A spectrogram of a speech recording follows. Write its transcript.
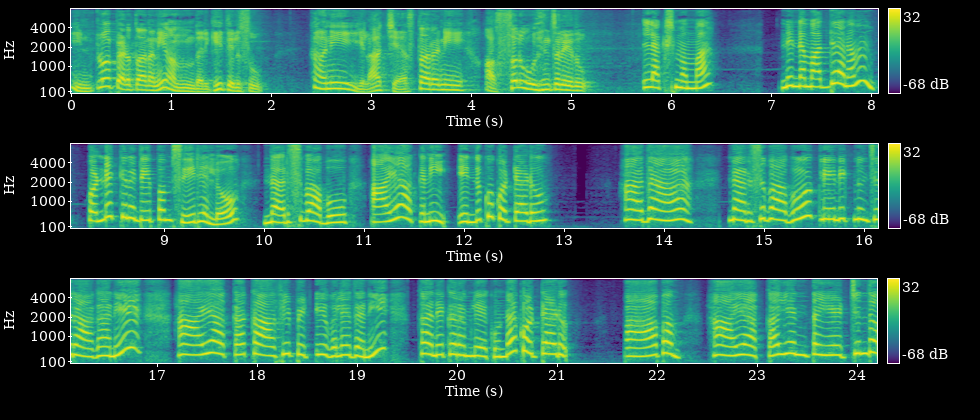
ఇంట్లో పెడతానని అందరికీ తెలుసు. కానీ ఇలా చేస్తారని అస్సలు ఊహించలేదు. లక్ష్మమ్మ నిన్న మధ్యాహ్నం కొండెక్కిన దీపం సీరియల్లో నర్సుబాబు ఆయా అక్కని ఎందుకు కొట్టాడు? అదా నర్సు బాబు క్లినిక్ నుంచి రాగానే ఆయా అక్క కాఫీ పెట్టి ఇవ్వలేదని కనికరం లేకుండా కొట్టాడు. పాపం ఆయా అక్క ఎంత ఏడ్చిందో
